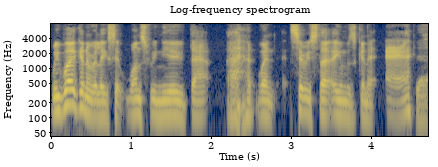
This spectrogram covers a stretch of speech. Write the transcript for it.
we were going to release it once we knew that uh, when Series 13 was going to air. Yeah.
